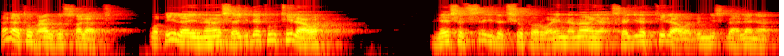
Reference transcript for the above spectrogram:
فلا تفعل في الصلاة. وقيل إنها سجدة تلاوة. ليست سجدة شكر وإنما هي سجدة تلاوة بالنسبة لنا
